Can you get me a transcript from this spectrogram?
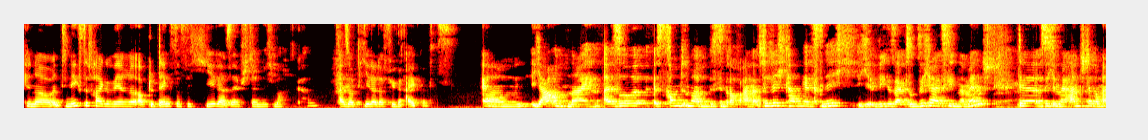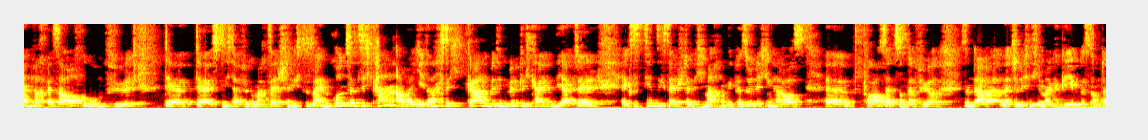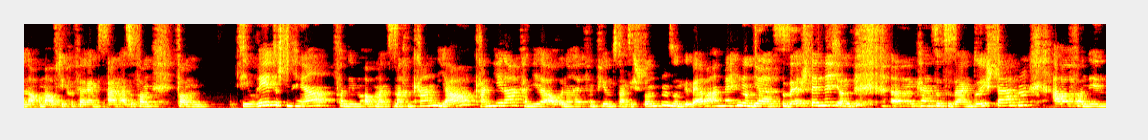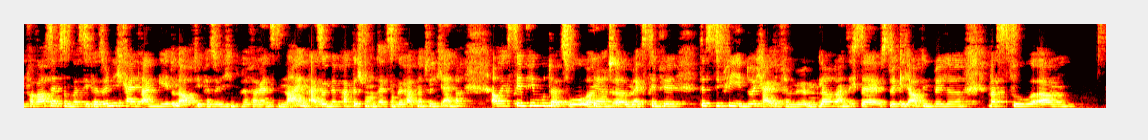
Genau, und die nächste Frage wäre, ob du denkst, dass sich jeder selbstständig machen kann. Also ob jeder dafür geeignet ist. Ähm, ja und nein. Also es kommt immer ein bisschen drauf an. Natürlich kann jetzt nicht, wie gesagt, so ein sicherheitsliebender Mensch, der sich in der Anstellung einfach besser aufgehoben fühlt, der, der ist nicht dafür gemacht, selbstständig zu sein. Grundsätzlich kann aber jeder sich gerade mit den Möglichkeiten, die aktuell existieren, sich selbstständig machen. Die persönlichen Heraus, äh, Voraussetzungen dafür sind aber natürlich nicht immer gegeben. Das kommt dann auch immer auf die Präferenz an. Also vom, vom theoretischen her, von dem, ob man es machen kann, ja, kann jeder, kann jeder auch innerhalb von 24 Stunden so ein Gewerbe anmelden und ja. dann bist du selbstständig und ähm, kannst sozusagen durchstarten. Aber von den Voraussetzungen, was die Persönlichkeit angeht und auch die persönlichen Präferenzen, nein. Also in der praktischen Umsetzung gehört natürlich einfach auch extrem viel Mut dazu und ja. ähm, extrem viel Disziplin, Durchhaltevermögen, Glaube an sich selbst, wirklich auch den Wille, was zu ähm,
